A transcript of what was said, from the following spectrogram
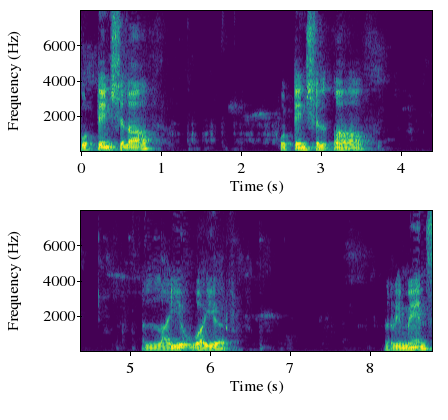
potential of potential of live wire remains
